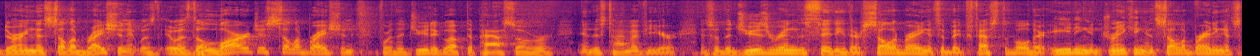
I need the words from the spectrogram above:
during this celebration. It was, it was the largest celebration for the Jew to go up to Passover in this time of year. And so the Jews are in the city, they're celebrating. It's a big festival. They're eating and drinking and celebrating. It's,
